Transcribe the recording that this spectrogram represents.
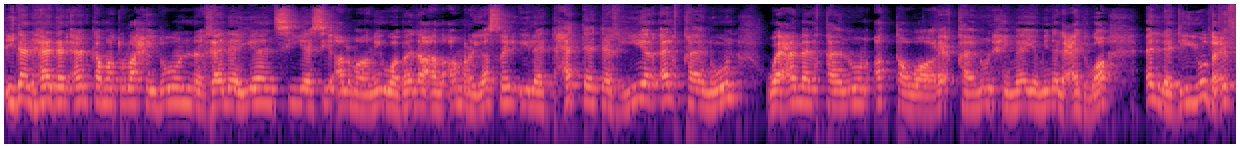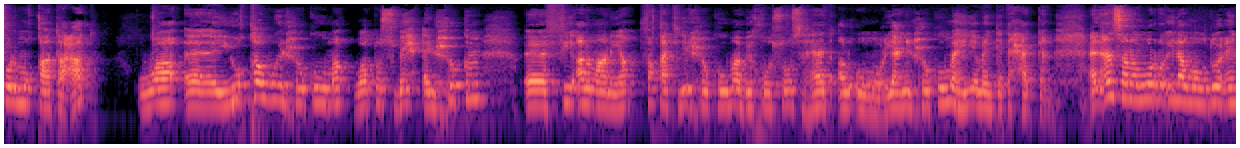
إذا هذا الآن كما تلاحظون غليان سياسي ألماني وبدأ الأمر يصل إلى حتى تغيير القانون وعمل قانون الطوارئ قانون حماية من العدوى الذي يضعف المقاطعات ويقوي الحكومة وتصبح الحكم في ألمانيا فقط للحكومة بخصوص هذه الأمور. يعني الحكومة هي من تتحكم. الآن سنمر إلى موضوع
